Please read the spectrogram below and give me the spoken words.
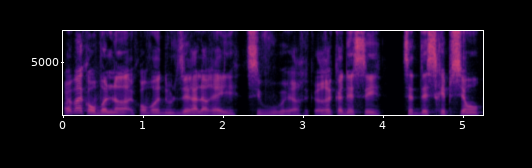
probablement qu'on va, l'en- qu'on va nous le dire à l'oreille si vous rec- reconnaissez cette description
